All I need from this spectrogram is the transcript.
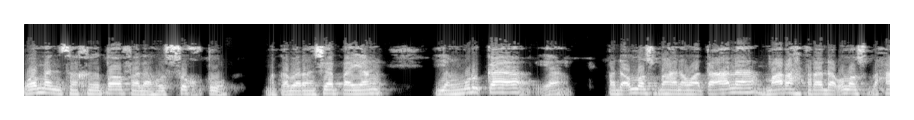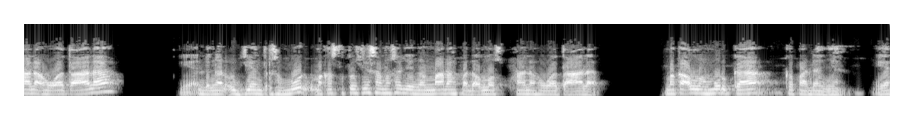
Wa man sakhita falahu sukhtu. Maka barang siapa yang yang murka ya pada Allah Subhanahu wa taala, marah terhadap Allah Subhanahu wa taala ya dengan ujian tersebut, maka statusnya sama saja dengan marah pada Allah Subhanahu wa taala. Maka Allah murka kepadanya, ya.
